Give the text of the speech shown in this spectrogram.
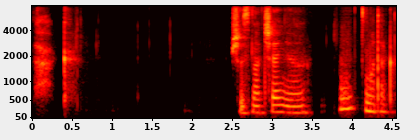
Tak. Przeznaczenie. No tak.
